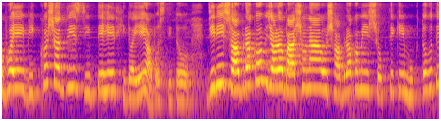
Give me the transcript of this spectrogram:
উভয়েই বৃক্ষ সদৃশ জীবদেহের হৃদয়ে অবস্থিত, যিনি সব রকম জড় বাসনা ও সব রকমের শোক থেকে মুক্ত হতে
